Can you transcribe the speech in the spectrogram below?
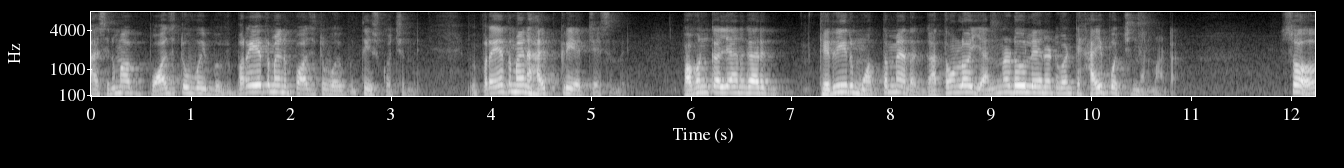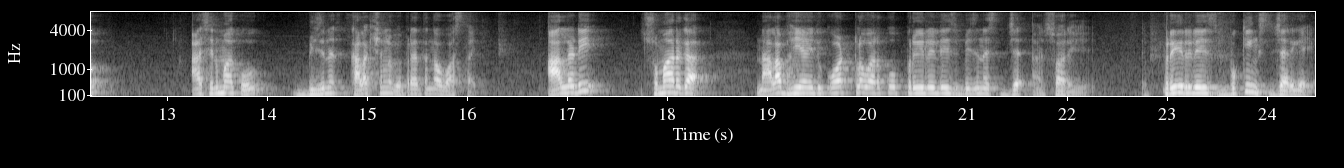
ఆ సినిమాకు పాజిటివ్ వైపు విపరీతమైన పాజిటివ్ వైపు తీసుకొచ్చింది. విపరీతమైన హైప్ క్రియేట్ చేసింది. పవన్ కళ్యాణ్ గారి కెరీర్ మొత్తం మీద గతంలో ఎన్నడూ లేనటువంటి హైప్ వచ్చిందనమాట సో ఆ సినిమాకు బిజినెస్ కలెక్షన్లు విపరీతంగా వస్తాయి. ఆల్రెడీ సుమారుగా నలభై ఐదు కోట్ల వరకు ప్రీ రిలీజ్ బిజినెస్ జ సారీ ప్రీ రిలీజ్ బుకింగ్స్ జరిగాయి.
